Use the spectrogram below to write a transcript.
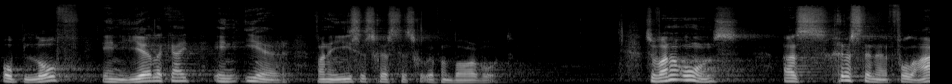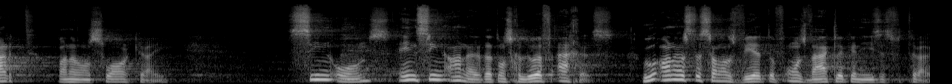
op lof en heerlikheid en eer wanneer Jesus Christus geopenbaar word. So wanneer ons as Christene volhard wanneer ons swaar kry, sien ons en sien ander dat ons geloof eg is. Hoe anders sal ons weet of ons werklik in Jesus vertrou?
